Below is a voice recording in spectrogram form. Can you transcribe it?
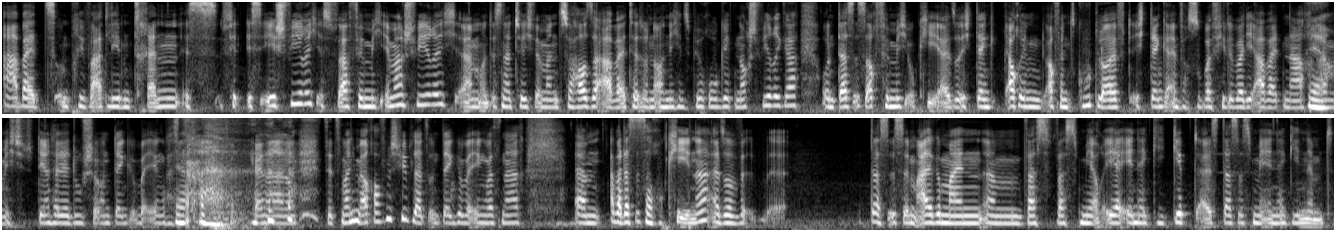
Arbeit und Privatleben trennen ist, ist eh schwierig. Es war für mich immer schwierig ähm, und ist natürlich, wenn man zu Hause arbeitet und auch nicht ins Büro geht, noch schwieriger. Und das ist auch für mich okay. Also ich denke, auch, auch wenn es gut läuft, ich denke einfach super viel über die Arbeit nach. Ja. Ähm, ich stehe unter der Dusche und denke über irgendwas ja. nach. Keine Ahnung. Sitze manchmal auch auf dem Spielplatz und denke über irgendwas nach. Ähm, aber das ist auch okay, ne? Also das ist im Allgemeinen ähm, was, was mir auch eher Energie gibt, als dass es mir Energie nimmt.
